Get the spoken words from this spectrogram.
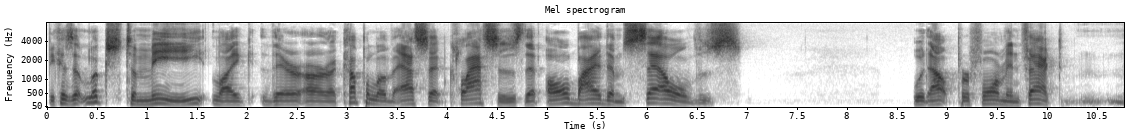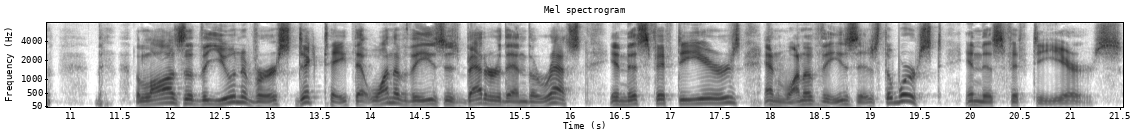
Because it looks to me like there are a couple of asset classes that all by themselves would outperform. In fact, the laws of the universe dictate that one of these is better than the rest in this 50 years, and one of these is the worst in this 50 years.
